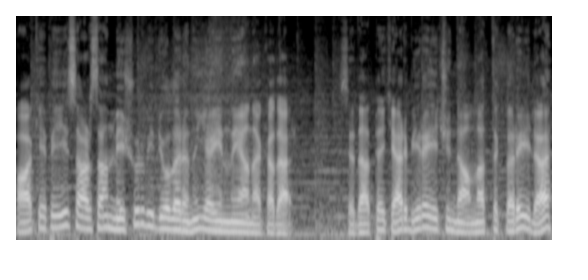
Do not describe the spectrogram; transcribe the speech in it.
AKP'yi sarsan meşhur videolarını yayınlayana kadar. Sedat Peker bir ay içinde anlattıklarıyla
